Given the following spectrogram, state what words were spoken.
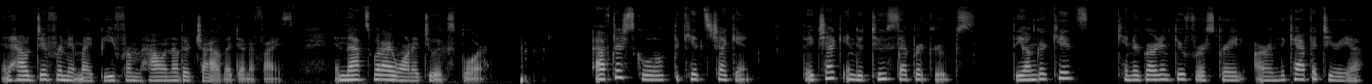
and how different it might be from how another child identifies, and that's what I wanted to explore. After school, the kids check in. They check into two separate groups. The younger kids, kindergarten through first grade, are in the cafeteria,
